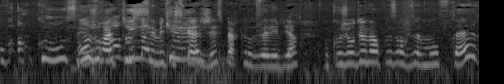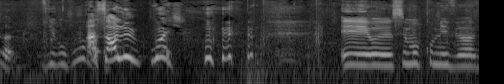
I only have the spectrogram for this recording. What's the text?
on. Bonjour à tous, c'est Métisca, j'espère que vous allez bien. Donc aujourd'hui on est en présence de mon frère. Dis bonjour. Ah salut, ouais. et euh, c'est mon premier vlog.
